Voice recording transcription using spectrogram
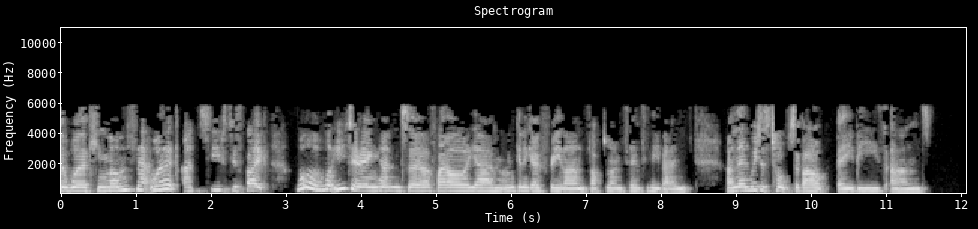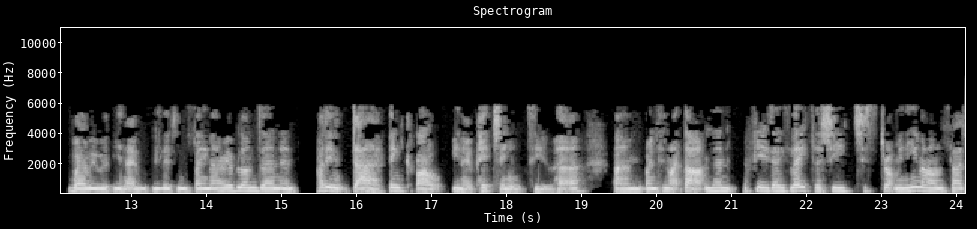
the working mums network, and she was just like, "Whoa, what are you doing?" And uh, I was like, "Oh yeah, I'm, I'm going to go freelance after my maternity leave ends." And then we just talked about babies and where we were, you know, we lived in the same area of London, and I didn't dare think about, you know, pitching to her um, or anything like that. And then a few days later, she just dropped me an email and said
